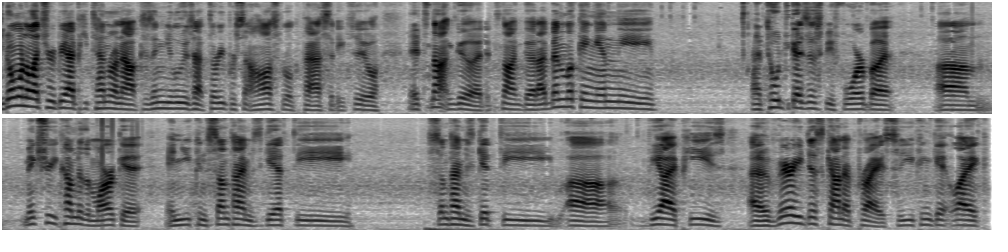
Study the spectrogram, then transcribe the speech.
You don't want to let your VIP 10 run out. Because then you lose that 30% hospital capacity, too. It's not good. It's not good. I've been looking in the... I've told you guys this before, but... Um, make sure you come to the market and you can sometimes get the sometimes get the uh, VIPs at a very discounted price. So you can get like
